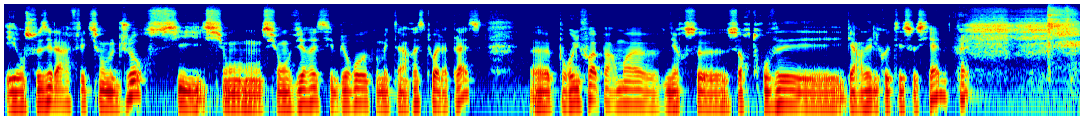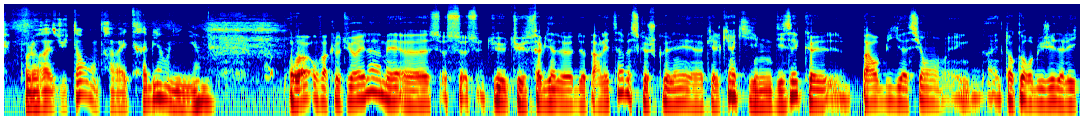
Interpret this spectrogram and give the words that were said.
Et on se faisait la réflexion l'autre jour, si, si, on, si on virait ces bureaux et qu'on mettait un resto à la place, euh, pour une fois par mois venir se, se, retrouver et garder le côté social. Pour le reste du temps, on travaille très bien en ligne. Hein. On va, clôturer là, mais euh, tu, fais bien de, parler de ça parce que je connais euh, quelqu'un qui me disait que par obligation, il est encore obligé d'aller,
